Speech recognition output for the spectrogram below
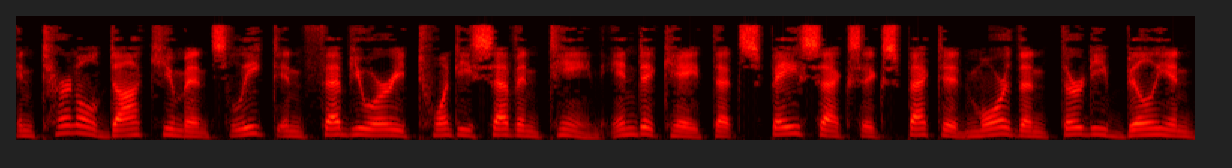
internal documents leaked in February 2017 indicate that SpaceX expected more than $30 billion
